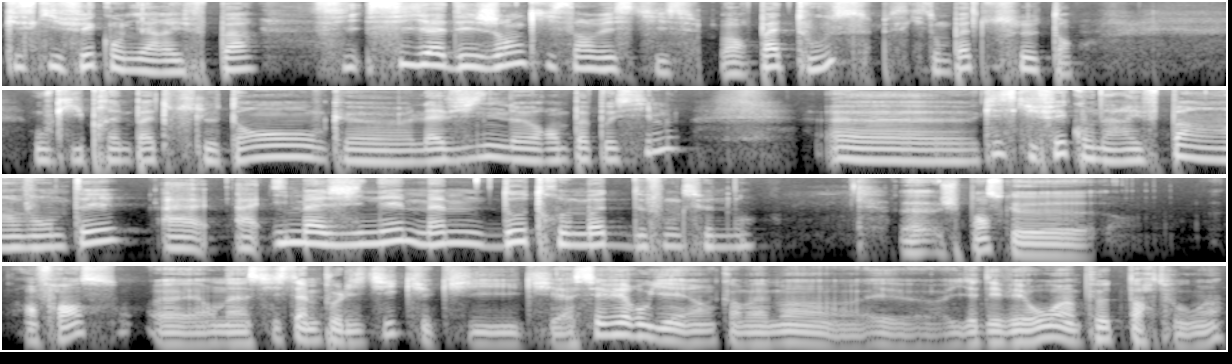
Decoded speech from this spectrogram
Qu'est-ce qui fait qu'on n'y arrive pas S'il y a des gens qui s'investissent, alors pas tous, parce qu'ils n'ont pas tous le temps, ou qui prennent pas tous le temps, ou que la vie ne rend pas possible, euh, qu'est-ce qui fait qu'on n'arrive pas à inventer, à, imaginer même d'autres modes de fonctionnement? Euh, Je pense que en France, euh, on a un système politique qui, est assez verrouillé hein, quand même. Hein. Il y a des verrous un peu de partout. Hein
